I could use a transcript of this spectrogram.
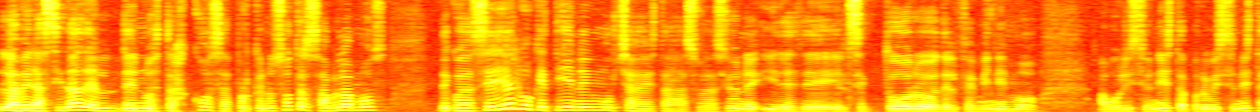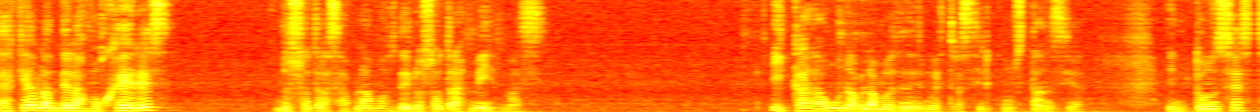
la veracidad de, nuestras cosas, porque nosotros hablamos de cosas. Si hay algo que tienen muchas de estas asociaciones y desde el sector del feminismo abolicionista, prohibicionista, es que hablan de las mujeres, nosotras hablamos de nosotras mismas. y cada una hablamos desde nuestra circunstancia. Entonces,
